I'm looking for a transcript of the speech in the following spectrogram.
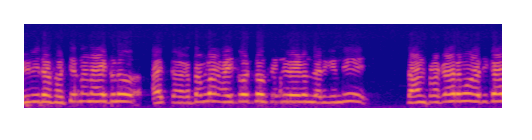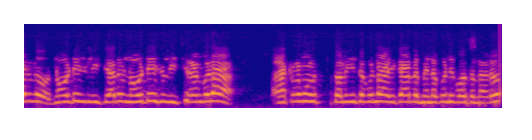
వివిధ స్వచ్ఛంద నాయకులు గతంలో హైకోర్టులో పిల్లి వేయడం జరిగింది. దాని ప్రకారం అధికారులు నోటీసులు ఇచ్చారు. నోటీసులు ఇచ్చినా కూడా ఆక్రమణలు తొలగించకుండా అధికారులు మిన్నకుండిపోతున్నారు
